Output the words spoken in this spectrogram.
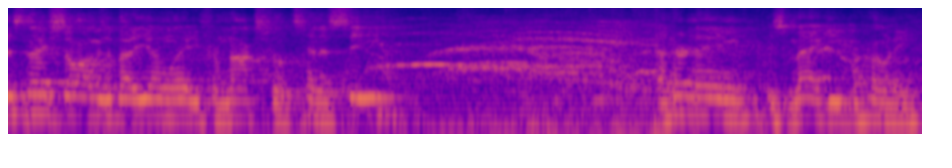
This next song is about a young lady from Knoxville, Tennessee. And her name is Maggie Mahoney.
